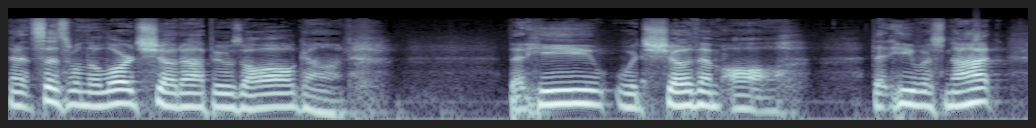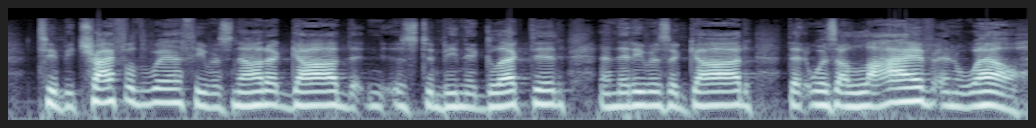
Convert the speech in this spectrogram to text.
And it says when the Lord showed up, it was all gone. That he would show them all. That he was not to be trifled with. He was not a God that is to be neglected, and that he was a God that was alive and well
